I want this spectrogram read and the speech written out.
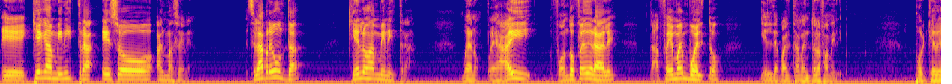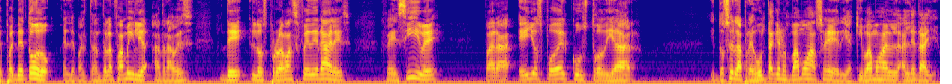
eh, ¿quién administra esos almacenes? Esa es la pregunta. ¿Quién los administra? Bueno, pues ahí, fondos federales, está FEMA envuelto y el Departamento de la Familia. Porque después de todo, el Departamento de la Familia, a través de los programas federales, recibe para ellos poder custodiar. Entonces la pregunta que nos vamos a hacer, y aquí vamos al, al detalle,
